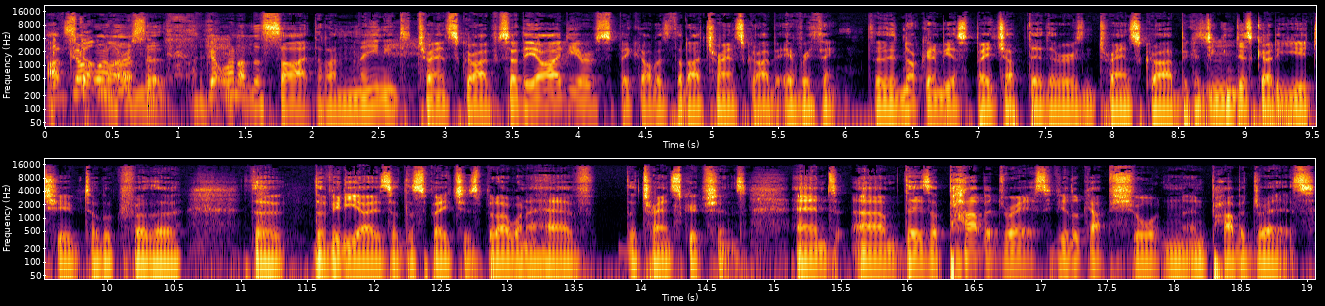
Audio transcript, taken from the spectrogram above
I've got one on the I've got one on the site that I'm meaning to transcribe. So the idea of Speakola is that I transcribe everything. So there's not going to be a speech up there that isn't transcribed because you mm. can just go to YouTube to look for the the the videos of the speeches. But I want to have the transcriptions. And um, there's a pub address. If you look up Shorten and pub address,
